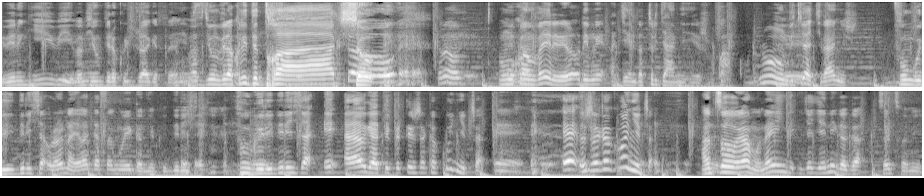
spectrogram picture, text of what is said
Ibintu nk'ibi babyumvira kuri drag fm babyumvira kuri the track Show. umukomvayeri rero rimwe agenda turyamye hejuru kwa kundi. Numva icyo yakiranyije? Mfungura idirishya urabona yabaga asa nk'uwegamye ku idirishya. Mfungura idirishya e arabwira ati pete ushaka kunyica? Eh, e ushaka kunyica? Ansohoramo ngi- icyo gihe nigaga senti famiye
